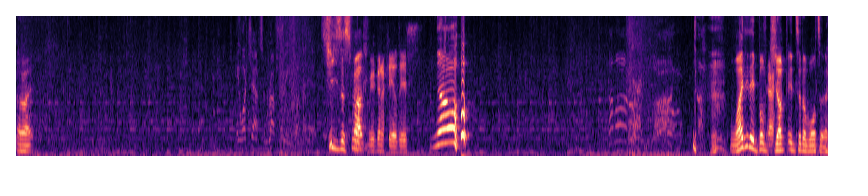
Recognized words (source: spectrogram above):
all right. Hey, watch out. Some rough streams up ahead. Jesus Oh, we're gonna fail this. No. Come on. Why did they both ah. jump into the water?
